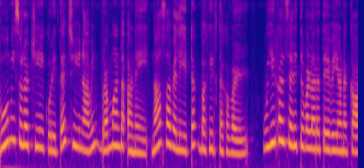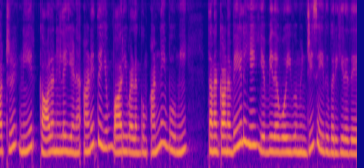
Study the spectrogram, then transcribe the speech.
பூமி சுழற்சியை குறித்த சீனாவின் பிரம்மாண்ட அணை நாசா வெளியிட்ட பகிர் தகவல் உயிர்கள் செழித்து வளர தேவையான காற்று நீர் காலநிலை என அனைத்தையும் வாரி வழங்கும் அன்னை பூமி தனக்கான வேலையை எவ்வித ஓய்வுமின்றி செய்து வருகிறது.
